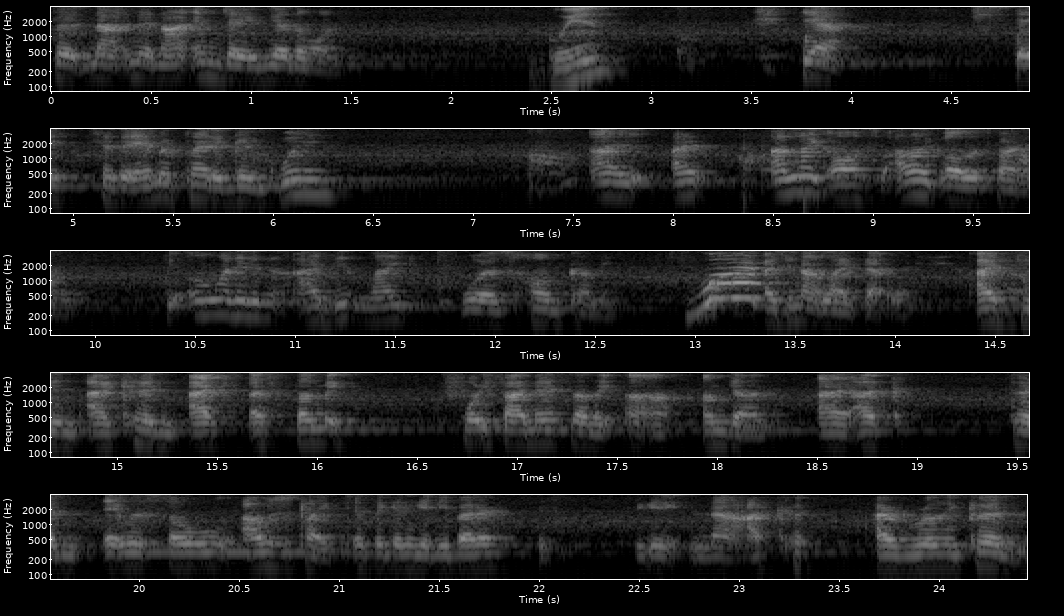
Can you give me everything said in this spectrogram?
The not not MJ, the other one. Gwen? Yeah. They said that Emma played a good Gwen. I I I like all I like all the Spider Mans. The only one I didn't I didn't like was Homecoming. What? I did not like that one. I didn't. I couldn't. I, I stomached 45 minutes. I was like, uh, uh-uh, I'm done. I, I couldn't. It was so. I was just like, is it gonna get any better? Is it getting? Nah, I could. I really couldn't.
